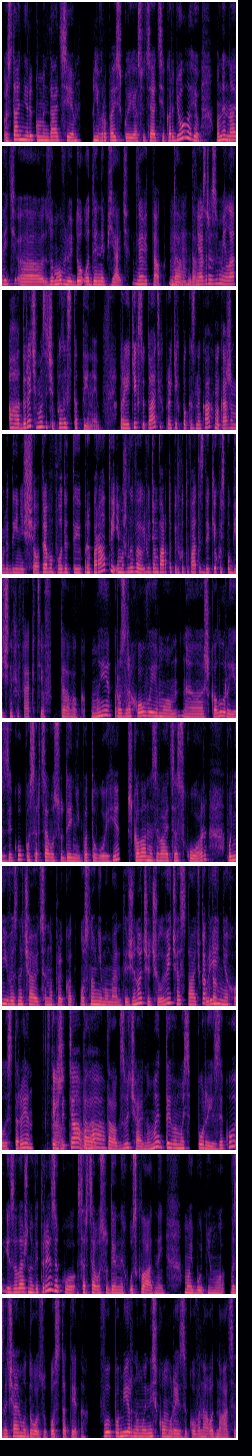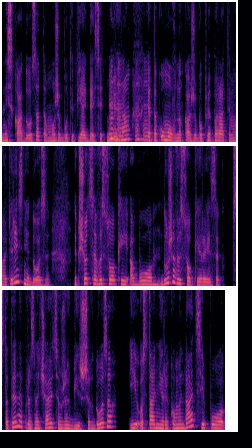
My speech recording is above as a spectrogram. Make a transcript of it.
Останні рекомендації Європейської асоціації кардіологів вони навіть е, зумовлюють до 1,5. Навіть так. Да, Мгм. да. Я зрозуміла. А до речі, ми зачепили статини. При яких ситуаціях, при яких показниках ми кажемо людині, що треба вводити препарати, і можливо людям варто підготуватись до якихось побічних ефектів. Так, ми розраховуємо е, шкалу ризику по серцево-судинній патології. Шкала називається СКОР. По ній визначаються, наприклад, основні моменти: жіноча, чоловіча стать, Так, куріння, холестерин. Стиль А, життя, вага. Так, так, звичайно, ми дивимося по ризику, і залежно від ризику серцево-судинних ускладнень в майбутньому визначаємо дозу по статинах. В помірному і низькому ризику вона одна, це низька доза, там може бути 5-10 мг. Мгм. Я так умовно кажу, бо препарати мають різні дози. Якщо це високий або дуже високий ризик, статини призначаються вже в більших дозах. І останні рекомендації по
